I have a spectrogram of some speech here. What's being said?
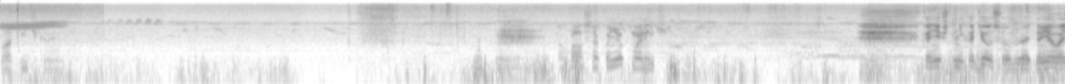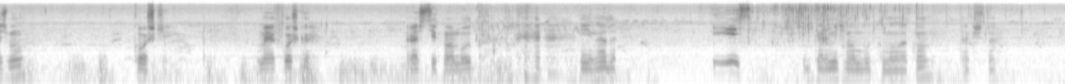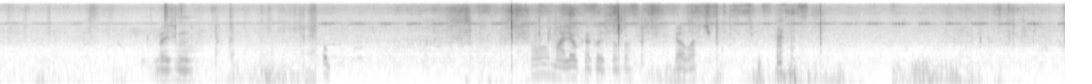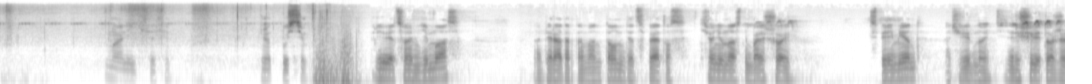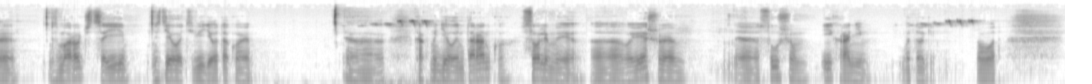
Латвичка, наверное. Попался окунек маленький. Конечно, не хотелось его брать, но я возьму кошки. Моя кошка растит мамбутку. И надо есть и кормить мамбутку молоком. Так что возьму. О, малек какой-то попал. Галавчик. Маленький совсем. Отпустим. Привет, с вами Димас. Оператор там Антон где-то спрятался. Сегодня у нас небольшой эксперимент очередной. Решили тоже заморочиться и сделать видео такое. Э, как мы делаем таранку, солим ее, э, вывешиваем, э, сушим и храним в итоге. Вот.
